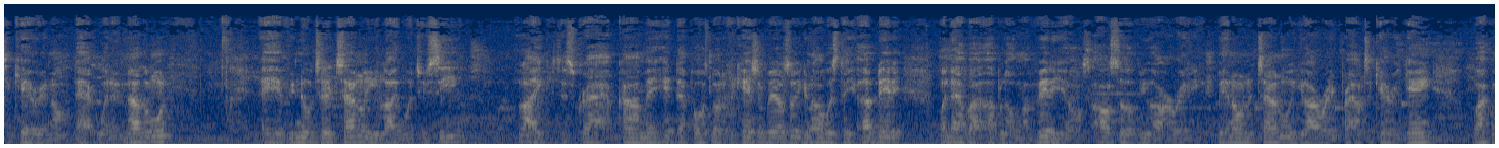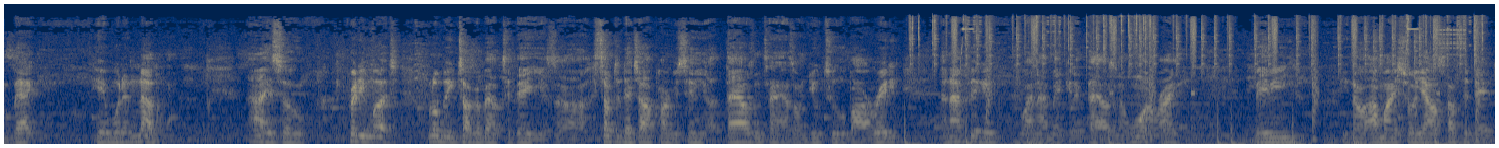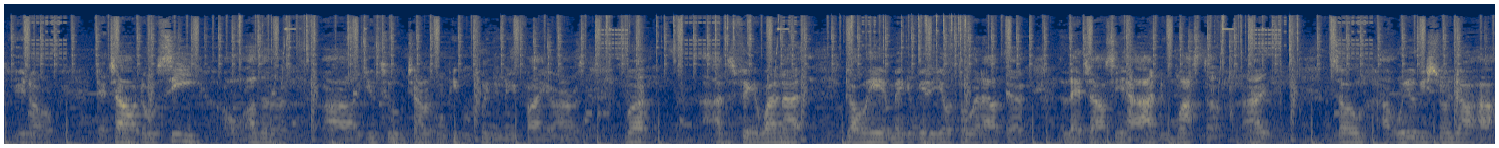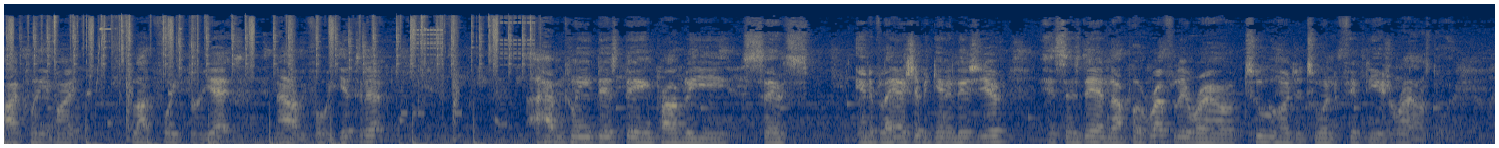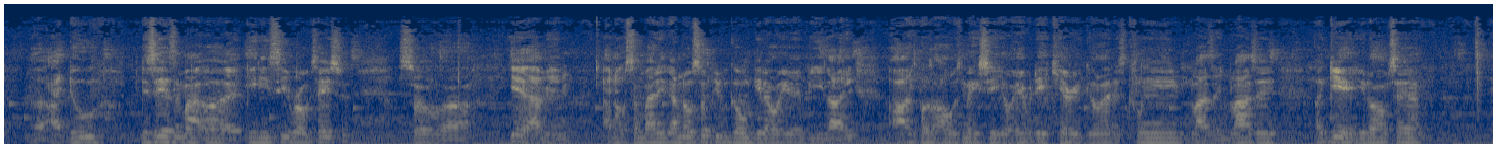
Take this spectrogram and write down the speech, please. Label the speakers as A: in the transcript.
A: to Carry I'm back with another one. Hey, if you're new to the channel, you like what you see, like, subscribe, comment, hit that post notification bell so you can always stay updated whenever I upload my videos. Also, if you already been on the channel, you're already Proud to Carry Gang, welcome back here with another one. Alright, so pretty much what I'm going to be talking about today is uh, something that y'all probably seen a thousand times on YouTube already. And I figured, why not make it a thousand and one, right? Maybe, you know, I might show y'all something that, you know, that y'all don't see on other uh, YouTube channels when people cleaning their firearms. But I just figured, why not go ahead and make a video, throw it out there, and let y'all see how I do my stuff, alright? So I will be showing y'all how I clean my Glock 43X now, before we get to that, I haven't cleaned this thing probably since end of last year, beginning this year. And since then, I put roughly around 200, 250-ish rounds to it. Uh, I do, this is in my uh, EDC rotation. So, uh, yeah, I mean, I know somebody, I know some people gonna get on here and be like, oh, you're supposed to always make sure your everyday carry gun is clean, blase, blase. Again, you know what I'm saying?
